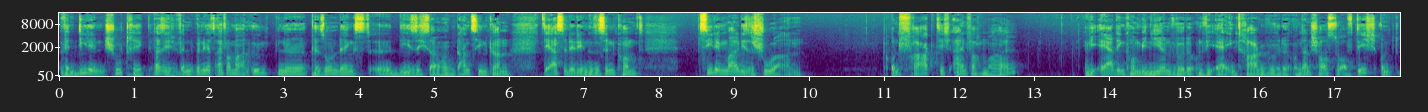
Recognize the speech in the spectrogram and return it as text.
wenn die den Schuh trägt, weiß ich, wenn, wenn du jetzt einfach mal an irgendeine Person denkst, äh, die sich, sagen wir mal, gut anziehen kann, der erste, der dir in den Sinn kommt, zieh dir mal diese Schuhe an und frag dich einfach mal, wie er den kombinieren würde und wie er ihn tragen würde. Und dann schaust du auf dich und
